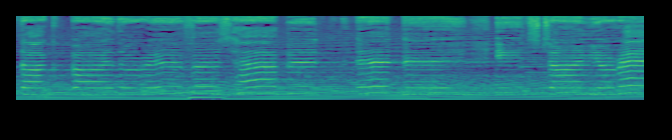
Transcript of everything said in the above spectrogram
stuck by the river's habit. Each time you're ready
